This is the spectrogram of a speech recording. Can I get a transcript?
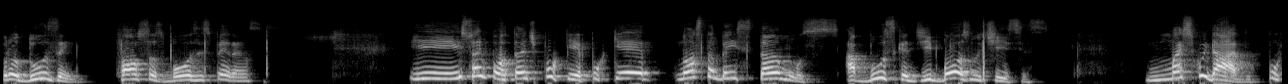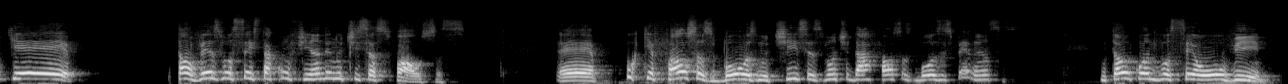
produzem falsas boas esperanças. E isso é importante por quê? Porque nós também estamos à busca de boas notícias. Mas cuidado, porque talvez você está confiando em notícias falsas. É, porque falsas boas notícias vão te dar falsas boas esperanças. Então, quando você ouve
